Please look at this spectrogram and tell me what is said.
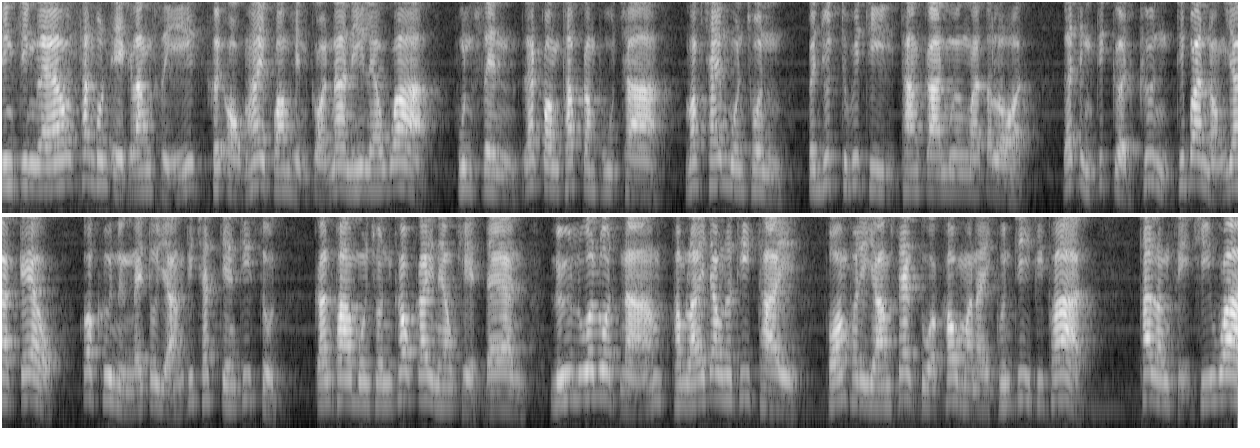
จริงๆ แล้วท่านพลเอกรังสีเคยออกมาให้ความเห็นก่อนหน้านี้แล้วว่าฮุนเซนและกองทัพกัมพูชามักใช้มวลชน เป็นยุทธวิธีทางการเมืองมาตลอด และสิ่งที่เกิดขึ้นที่บ้านหนองย่าแก้ว ก็คือหนึ่งในตัวอย่างที่ชัดเจนที่สุด การพามวลชนเข้าใกล้แนวเขตแดนหรือรั้วลวดหนามทำร้ายเจ้าหน้าที่ไทย พร้อมพยายามแทรกตัวเข้ามาในพื้นที่พิพาทท่านรังสีชี้ว่า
